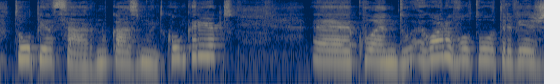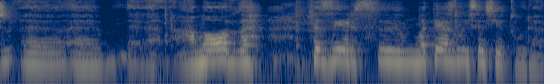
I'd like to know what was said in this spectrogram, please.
Estou a pensar no caso muito concreto, uh, quando agora voltou outra vez uh, à moda fazer-se uma tese de licenciatura.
